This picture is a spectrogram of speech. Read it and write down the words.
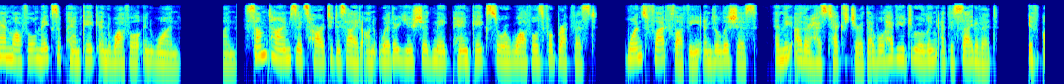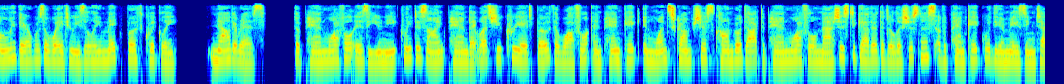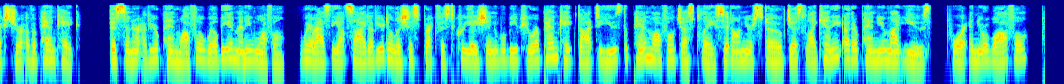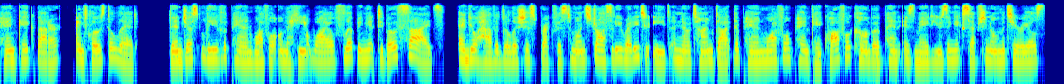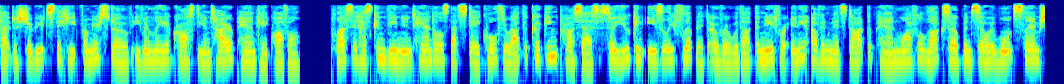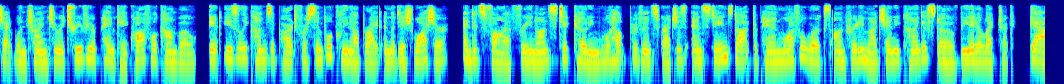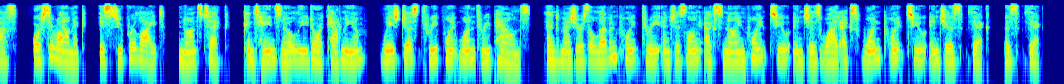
Pan Waffle makes a pancake and waffle in one. Sometimes it's hard to decide on whether you should make pancakes or waffles for breakfast. One's flat fluffy and delicious, and the other has texture that will have you drooling at the sight of it. If only there was a way to easily make both quickly. Now there is. The pan waffle is a uniquely designed pan that lets you create both a waffle and pancake in one scrumptious combo. The pan waffle mashes together the deliciousness of a pancake with the amazing texture of a pancake. The center of your pan waffle will be a mini waffle, whereas the outside of your delicious breakfast creation will be pure pancake. To use the pan waffle, just place it on your stove just like any other pan you might use, pour in your waffle, pancake batter, and close the lid. Then just leave the pan waffle on the heat while flipping it to both sides, and you'll have a delicious breakfast monstrosity ready to eat in no time. The pan waffle pancake waffle combo pan is made using exceptional materials that distributes the heat from your stove evenly across the entire pancake waffle. Plus it has convenient handles that stay cool throughout the cooking process so you can easily flip it over without the need for any oven mitts. The pan waffle locks open so it won't slam shut when trying to retrieve your pancake waffle combo, it easily comes apart for simple cleanup right in the dishwasher, and its flaw-free non-stick coating will help prevent scratches and stains. The pan waffle works on pretty much any kind of stove be it electric, gas, or ceramic, is super light, non-stick, contains no lead or cadmium, weighs just 3.13 pounds, and measures 11.3 inches long x 9.2 inches wide x 1.2 inches thick, is thick,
